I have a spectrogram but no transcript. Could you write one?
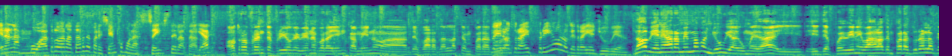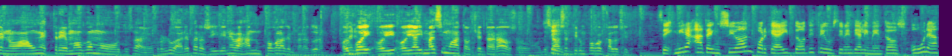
Eran las 4 de la tarde, parecían como las 6 de la tarde. Yep. Otro frente frío que viene por ahí en camino a desbaratar las temperaturas. Pero trae frío o lo que trae es lluvia. No, viene ahora mismo con lluvia y humedad y, y después viene y baja la temperatura, lo que no a un extremo como, tú sabes, otros lugares, pero sí viene bajando un poco la temperatura. Hoy Bueno. voy, hoy, hoy hay máximos hasta 80 grados, o te Sí. vas a sentir un poco el calorcito. Sí, mira, atención porque hay dos distribuciones de alimentos. Una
